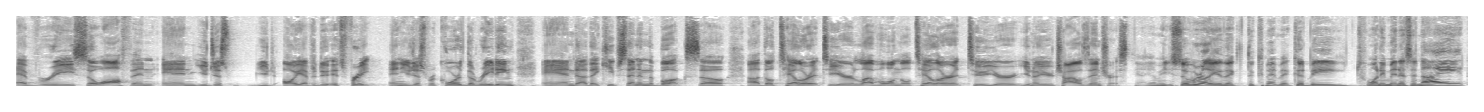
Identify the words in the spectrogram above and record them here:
every so often, and you just you all you have to do it's free, and you just record the reading, and uh, they keep sending the books. So uh, they'll tailor it to your level, and they'll tailor it to your you know your child's interest. Yeah, I mean, so really the, the commitment could be twenty minutes a night,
